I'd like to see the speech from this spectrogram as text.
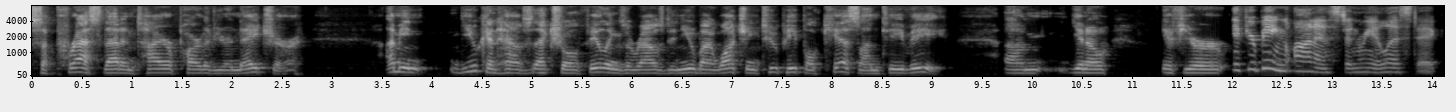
suppress that entire part of your nature i mean you can have sexual feelings aroused in you by watching two people kiss on tv um, you know if you're If you're being honest and realistic,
